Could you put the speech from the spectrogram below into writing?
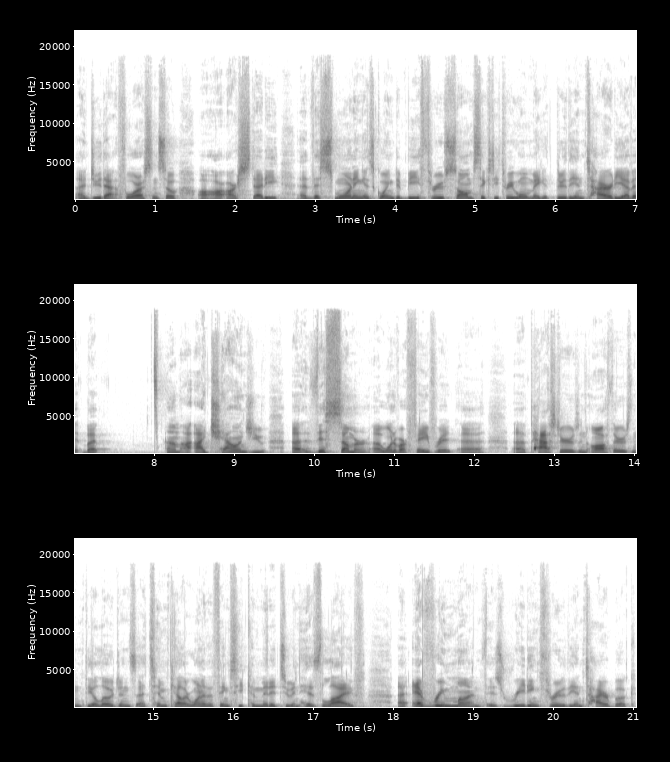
uh, do that for us, and so our, our study uh, this morning is going to be through Psalm 63. We won't make it through the entirety of it, but um, I, I, challenge you uh, this summer, uh, one of our favorite uh, uh pastors and authors and theologians, uh, Tim Keller, one of the things he committed to in his life uh, every month is reading through the entire book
